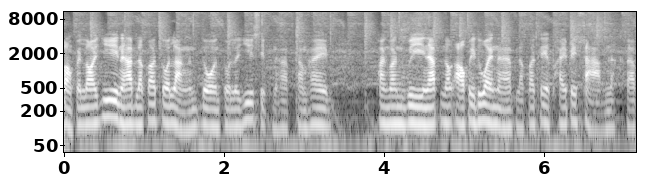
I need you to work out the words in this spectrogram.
2เป็น 120 นะครับ แล้วก็ตัวหลังโดนตัวละ 20 นะครับทำให้พันวันวีนะครับน็อกเอาไปด้วยนะครับ แล้วก็เทพไพ่ไป 3 นะครับ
